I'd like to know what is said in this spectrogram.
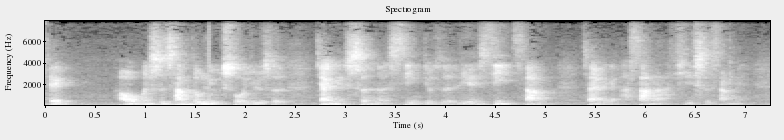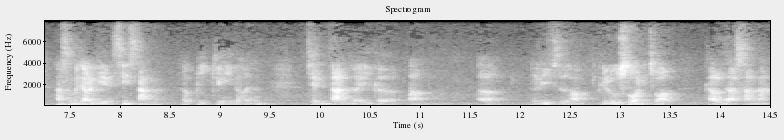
OK，好，我们时常都有说，就是将你的身和心就是联系上在那个阿萨那体式上面。那什么叫联系上呢？要比给一个很简单的一个呃呃例子哈，比如说你做高达萨那，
